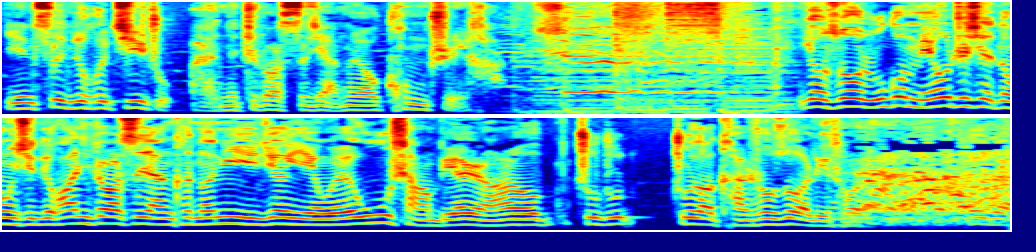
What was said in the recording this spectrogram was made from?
因此你就会记住，哎，那这段时间我要控制一下。有时候如果没有这些东西的话，你这段时间可能你已经因为误伤别人而住住住到看守所里头了，对不对？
